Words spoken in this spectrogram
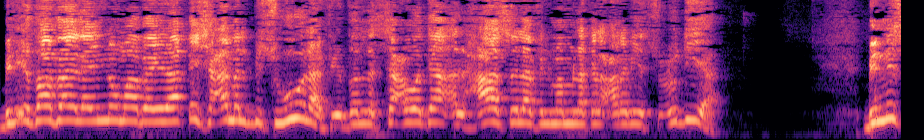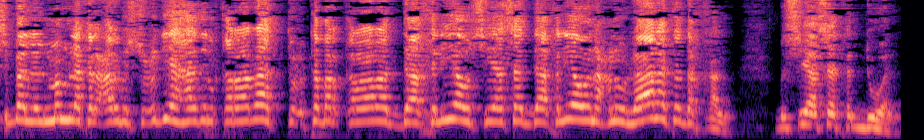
بالإضافة إلى أنه ما بيلاقيش عمل بسهولة في ظل السعودة الحاصلة في المملكة العربية السعودية. بالنسبة للمملكة العربية السعودية هذه القرارات تعتبر قرارات داخلية وسياسات داخلية ونحن لا نتدخل بسياسات الدول.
